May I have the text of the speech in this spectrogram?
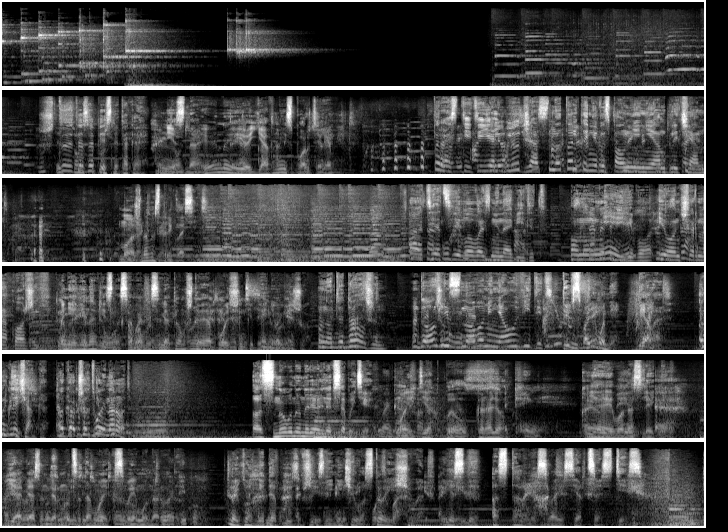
Что это за песня такая? Не знаю, но ее явно испортили. Простите, я люблю джаз, но только не в исполнении англичан. Можно вас пригласить? Отец его возненавидит. Он умнее его, и он чернокожий. Мне ненавистна сама мысль о том, что я больше тебя не увижу. Но ты должен. Должен снова меня увидеть. Ты в своем уме? Белая. Англичанка. А как же твой народ? Основано на реальных событиях. Мой дед был королем. Я его наследник. Я обязан вернуться домой к своему народу. Но я не добьюсь в жизни ничего стоящего, если оставлю свое сердце здесь.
